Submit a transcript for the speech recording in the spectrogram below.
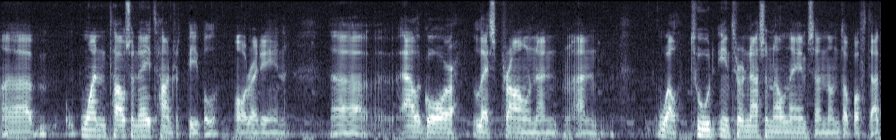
uh, 1,800 people already in. Uh, Al Gore, Les Brown, and and well, two international names, and on top of that,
